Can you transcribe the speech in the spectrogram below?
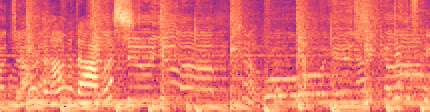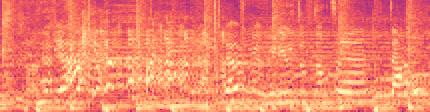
Nou, daar gaan we, dames. Dit of gisteren? Ja? nou, ik ben benieuwd of dat eh, daarop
